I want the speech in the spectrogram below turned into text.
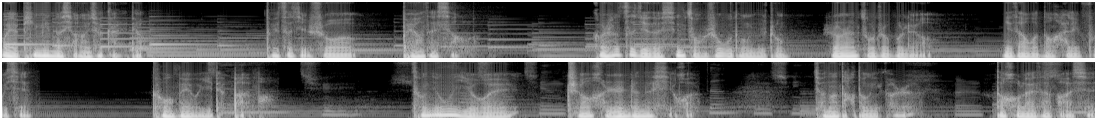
我也拼命的想要去改掉，对自己说不要再想了。可是自己的心总是无动于衷，仍然阻止不了你在我脑海里浮现。可我没有一点办法。曾经我以为，只要很认真的喜欢。就能打动一个人，到后来才发现，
